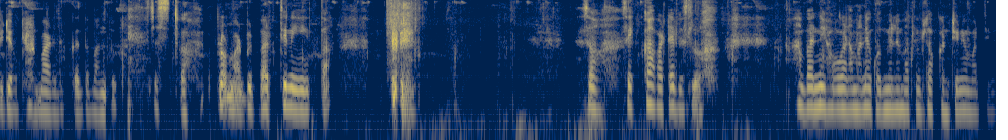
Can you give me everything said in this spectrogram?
ವಿಡಿಯೋ ಅಪ್ಲೋಡ್ ಮಾಡೋದಕ್ಕಂತ ಬಂದು ಜಸ್ಟ್ ಅಪ್ಲೋಡ್ ಮಾಡಿಬಿಟ್ಟು ಬರ್ತೀನಿ ಅಂತ. ಸೊ ಸಿಕ್ಕಾಪಟ್ಟೆ ಬಿಸಿಲು. ಬನ್ನಿ, ಹೋಗೋಣ ಮನೆಗೆ ಹೋದ್ಮೇಲೆ ಮತ್ತೆ ಬ್ಲಾಗ್ ಕಂಟಿನ್ಯೂ ಮಾಡ್ತೀನಿ.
